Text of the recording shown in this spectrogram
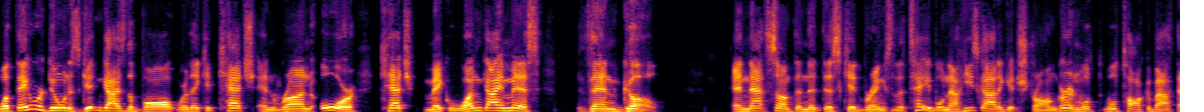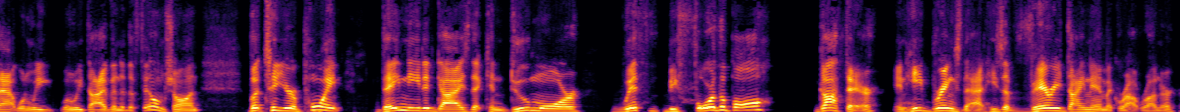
What they were doing is getting guys the ball where they could catch and run or catch, make one guy miss, then go. And that's something that this kid brings to the table. Now he's got to get stronger, and we'll we'll talk about that when we when we dive into the film, Sean. But to your point, they needed guys that can do more with before the ball got there, and he brings that. He's a very dynamic route runner,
